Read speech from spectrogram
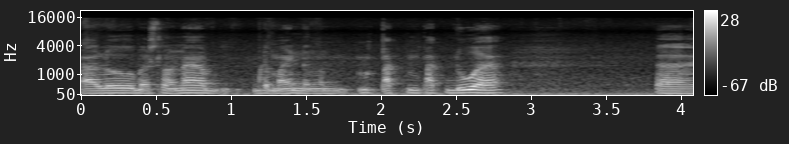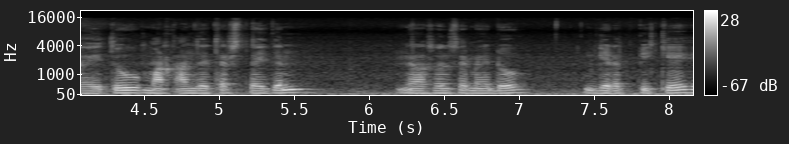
Lalu Barcelona bermain dengan 4-4-2 uh, itu Marc Andre ter Stegen, Nelson Semedo, Gerard Pique,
